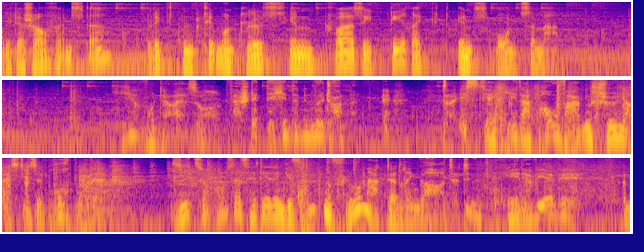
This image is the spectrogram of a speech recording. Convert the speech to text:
Durch das Schaufenster blickten Tim und Klößchen quasi direkt ins Wohnzimmer. Hier wohnt er also. Versteck dich hinter den Mülltonnen. Da ist ja jeder Bauwagen schöner als diese Bruchbude. Sieht so aus, als hätte er den gesamten Flohmarkt da drin gehortet. Jeder wie er will. Ähm,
